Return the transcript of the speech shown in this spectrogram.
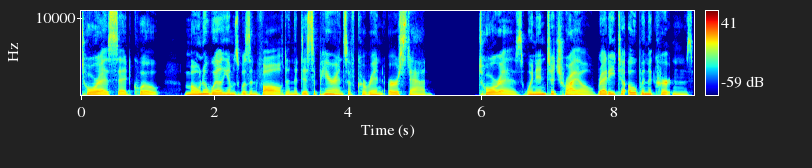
Torres said, quote, Mona Williams was involved in the disappearance of Corinne Erstad. Torres went into trial ready to open the curtains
